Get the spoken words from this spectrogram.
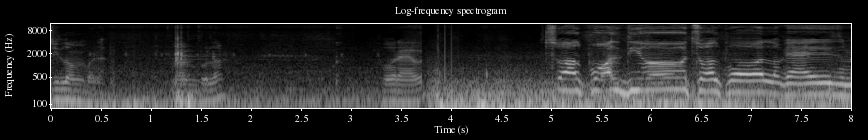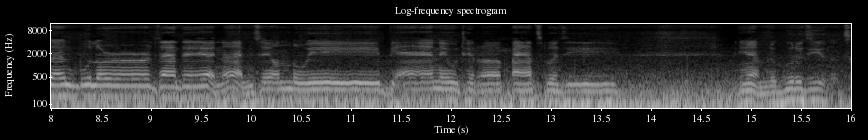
जिलोङबाट माउन्ट बुलर फोर आवर चल पल दियो चल पल। गाइज माउन्ट बुलर जाँदै होइन हामी चाहिँ अन द वे बिहानै उठेर पाँच बजी। यहाँ हाम्रो गुरुजी हुनुहुन्छ।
